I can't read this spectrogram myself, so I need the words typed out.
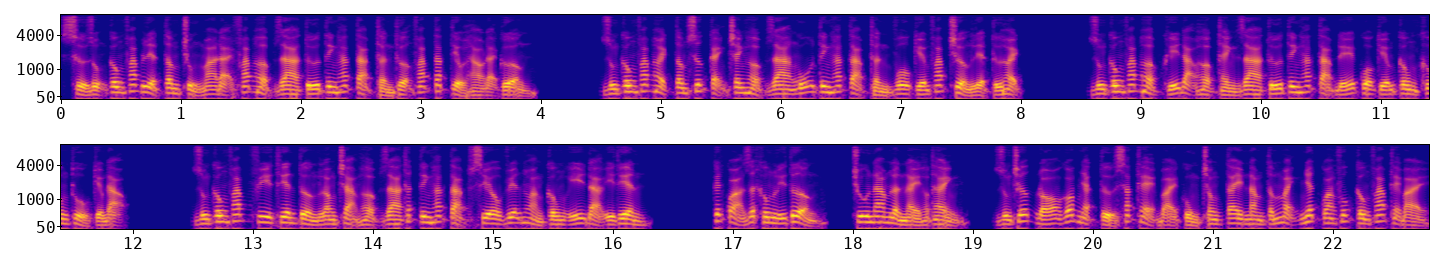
sử dụng công pháp liệt tâm trùng ma đại pháp hợp ra tứ tinh hắc tạp thần thượng pháp tắc tiểu hào đại cường. Dùng công pháp hạch tâm sức cạnh tranh hợp ra ngũ tinh hắc tạp thần vô kiếm pháp trưởng liệt tứ hạch. Dùng công pháp hợp khí đạo hợp thành ra tứ tinh hắc tạp đế của kiếm công không thủ kiếm đạo. Dùng công pháp phi thiên tường long trạm hợp ra thất tinh hắc tạp siêu viễn hoàng công ý đạo y thiên. Kết quả rất không lý tưởng, chu nam lần này hợp thành, dùng trước đó góp nhặt từ sắc thẻ bài cùng trong tay năm tấm mạnh nhất quang phúc công pháp thẻ bài,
